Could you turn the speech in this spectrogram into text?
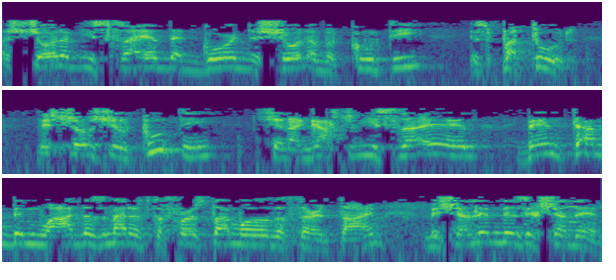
A short of Israel that gored the short of a kuti is patur. The short של kuti שנגח של ישראל, בין תם במועד, doesn't matter if it's the first time or the third time, משלם נזק שלם.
